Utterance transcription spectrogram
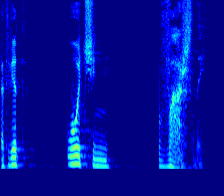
Ответ очень важный.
